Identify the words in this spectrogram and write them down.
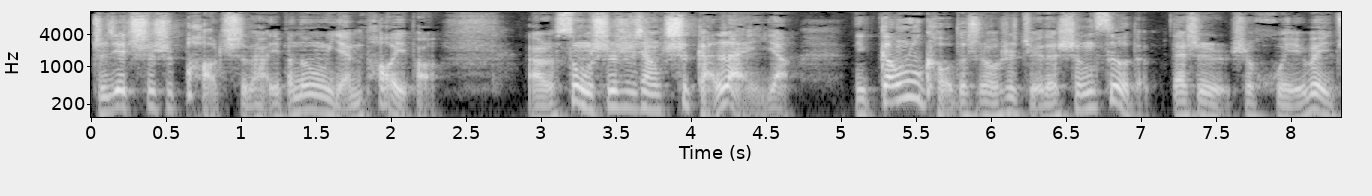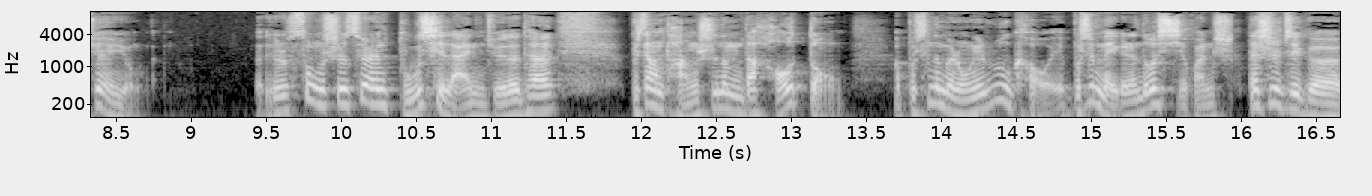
直接吃是不好吃的，一般都用盐泡一泡。啊，宋诗是像吃橄榄一样，你刚入口的时候是觉得生涩的，但是是回味隽永的。”就是宋诗虽然读起来你觉得它不像唐诗那么的好懂，不是那么容易入口，也不是每个人都喜欢吃，但是这个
